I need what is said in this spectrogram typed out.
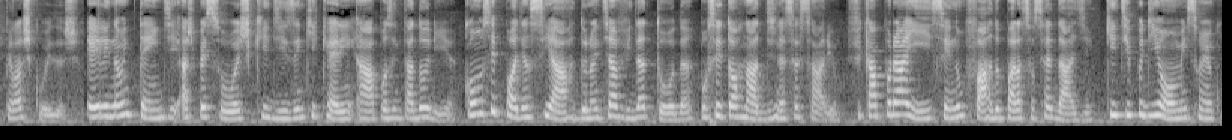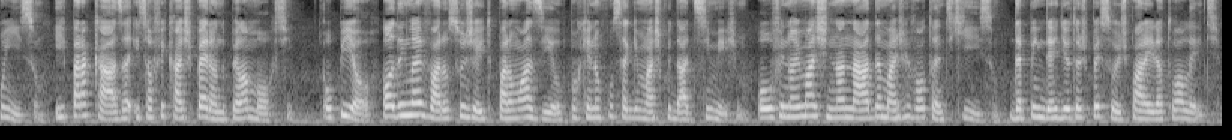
pelas coisas. Ele não entende as pessoas que dizem que querem a aposentadoria. Como se pode ansiar durante a vida toda por se tornar desnecessário? Ficar por aí sendo um fardo para a sociedade. Que tipo de homem sonha com isso? Ir para casa e só ficar esperando pela morte. Ou pior, podem levar o sujeito para um asilo porque não consegue mais cuidar de si mesmo. Ouve não imagina nada mais revoltante que isso. Depender de outras pessoas para ir à toalete.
